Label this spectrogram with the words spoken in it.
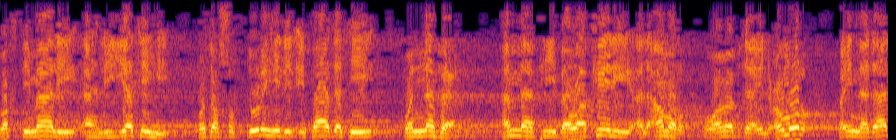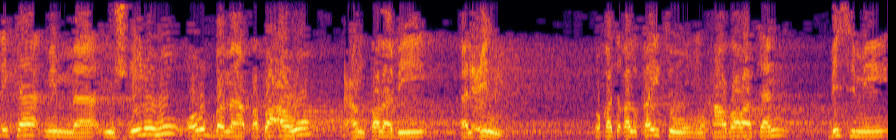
واكتمال أهليته وتصدره للإفادة والنفع. أما في بواكير الأمر ومبدأ العمر فإن ذلك مما يشغله وربما قطعه عن طلب العلم. وقد ألقيت محاضرة باسم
